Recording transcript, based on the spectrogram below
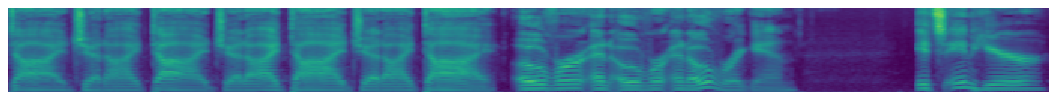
Die, Jedi, die, Jedi, die, Jedi, die over and over and over again. It's in here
